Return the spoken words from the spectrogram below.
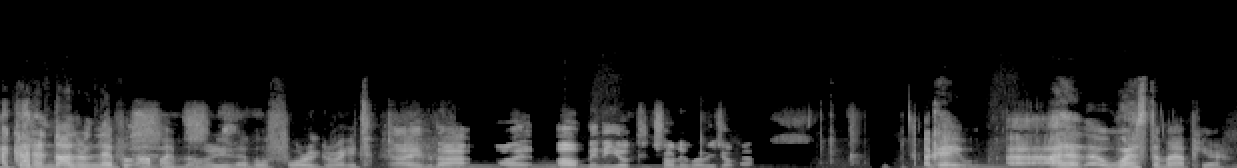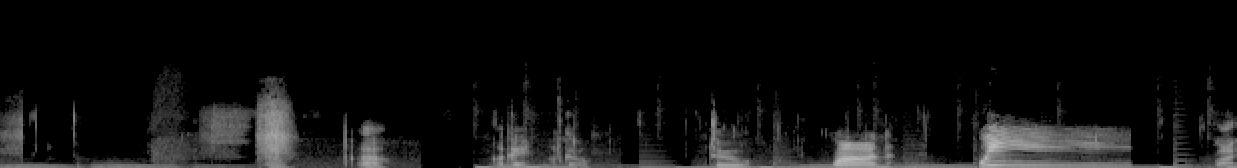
I got another level up. I'm already level 4, great. I don't even know how. I, oh, Mini, you're controlling where we drop now. Okay, uh, I don't know, where's the map here? Oh. Okay, let's go. Two, one. Whee! Right.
